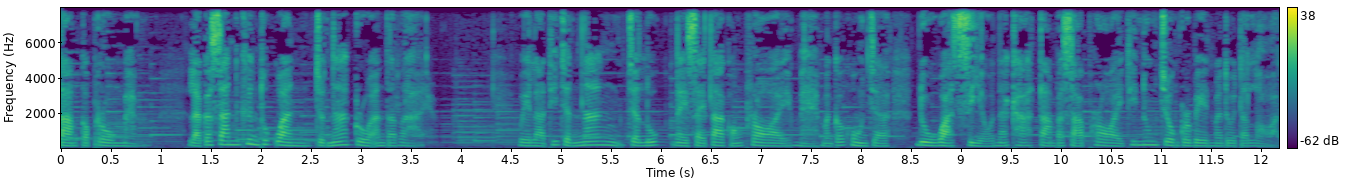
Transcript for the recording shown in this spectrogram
ตามกับโรงแหม่มแล้วก็สั้นขึ้นทุกวันจนน่ากลัวอันตราย เวลาที่จะนั่งจะลุกในสายตาของพลอยแหมมันก็คงจะดูหวาดเสียวนะคะ ตามภาษาพลอยที่นุ่งโจงกระเบนมาโดยตลอด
